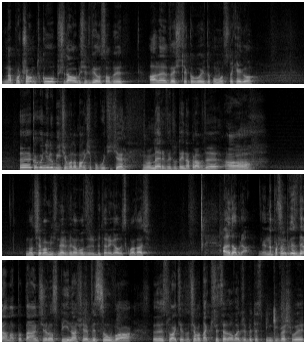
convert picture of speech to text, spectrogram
na początku przydałoby się dwie osoby, ale weźcie kogoś do pomocy takiego, e, kogo nie lubicie, bo na bank się pokłócicie. No, nerwy tutaj naprawdę... ach. No trzeba mieć nerwy na wodzy, żeby te regały składać. Ale dobra, na początku jest dramat, to tańczy, rozpina się, wysuwa. E, Słuchajcie, to trzeba tak przycelować, żeby te spinki weszły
